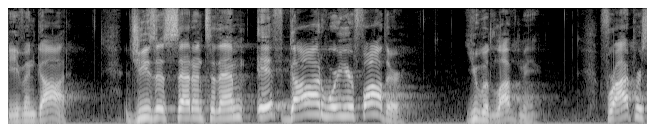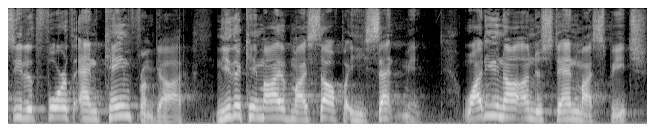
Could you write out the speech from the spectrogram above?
even God. Jesus said unto them, If God were your father, you would love me. For I proceeded forth and came from God. Neither came I of myself, but he sent me. Why do you not understand my speech?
